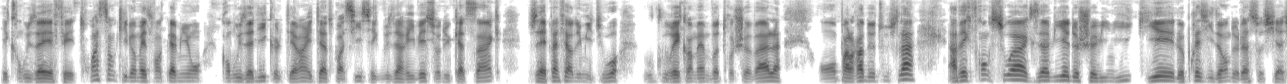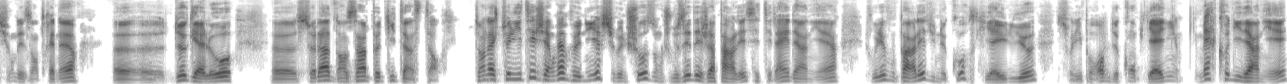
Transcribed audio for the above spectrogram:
Et quand vous avez fait 300 km en camion, quand vous a dit que le terrain était à 3,6 et que vous arrivez sur du 4,5, vous n'allez pas faire demi-tour, vous courez quand même votre cheval. On parlera de tout cela avec François Xavier de Chevigny, qui est le président de l'association des entraîneurs euh, de galop. Euh, cela dans un petit instant. Dans l'actualité, j'aimerais revenir sur une chose dont je vous ai déjà parlé, c'était l'année dernière. Je voulais vous parler d'une course qui a eu lieu sur l'hippodrome de Compiègne mercredi dernier,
